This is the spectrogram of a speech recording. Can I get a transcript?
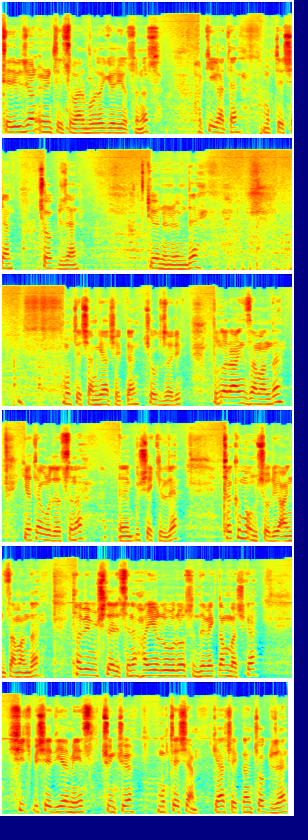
televizyon ünitesi var burada görüyorsunuz. Hakikaten muhteşem, çok güzel görünümde. Muhteşem gerçekten, çok zarif. Bunlar aynı zamanda yatak odasına e, bu şekilde takım olmuş oluyor aynı zamanda. Tabii müşterisine hayırlı uğurlu olsun demekten başka hiçbir şey diyemeyiz. Çünkü muhteşem. Gerçekten çok güzel.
